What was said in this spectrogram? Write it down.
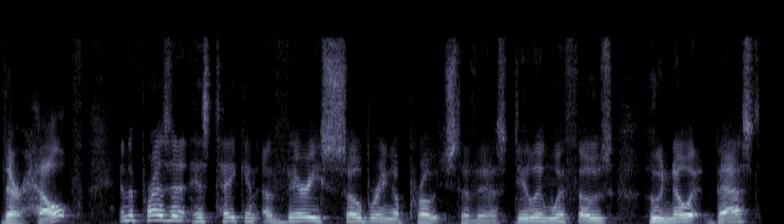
their health. And the president has taken a very sobering approach to this, dealing with those who know it best,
